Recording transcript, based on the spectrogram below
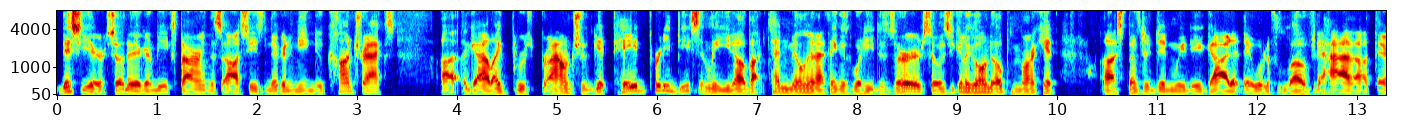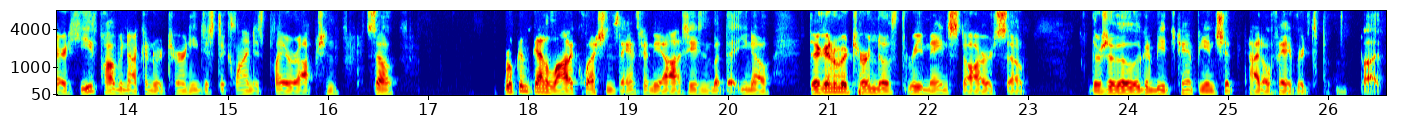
this year. So they're going to be expiring this offseason. They're going to need new contracts. Uh, a guy like Bruce Brown should get paid pretty decently. You know, about 10 million, I think, is what he deserves. So is he going to go in the open market? Uh, Spencer Dinwiddie, a guy that they would have loved to have out there. He's probably not going to return. He just declined his player option. So Brooklyn's got a lot of questions to answer in the offseason, but that, you know, they're going to return those three main stars. So there's going to be championship title favorites. But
